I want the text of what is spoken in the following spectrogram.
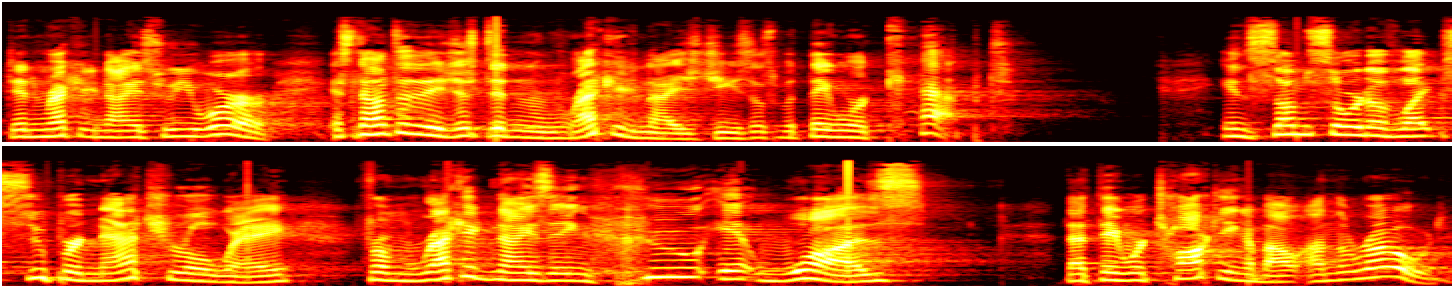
didn't recognize who you were. It's not that they just didn't recognize Jesus, but they were kept in some sort of like supernatural way from recognizing who it was that they were talking about on the road.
